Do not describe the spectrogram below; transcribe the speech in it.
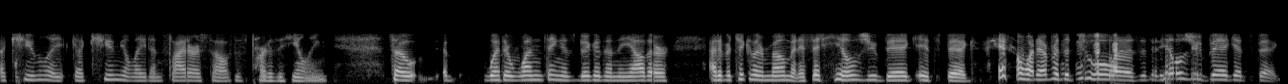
accumulate accumulate inside ourselves as part of the healing. So uh, whether one thing is bigger than the other at a particular moment, if it heals you big, it's big. Whatever the tool is, if it heals you big, it's big.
